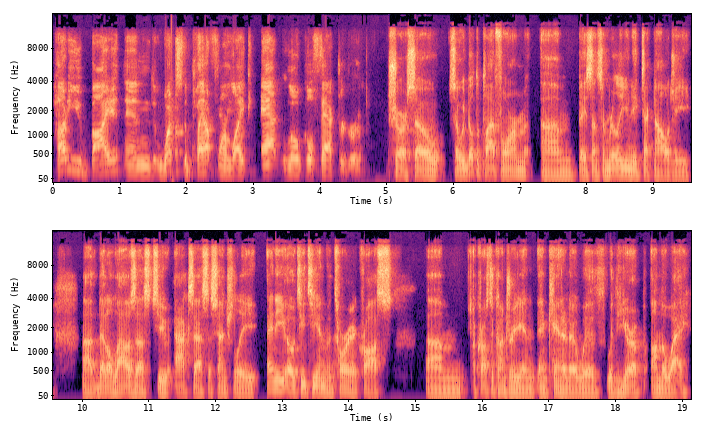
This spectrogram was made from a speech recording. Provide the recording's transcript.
How do you buy it? And what's the platform like at Local Factor Group? Sure. So, so we built a platform um, based on some really unique technology uh, that allows us to access essentially any OTT inventory across um, across the country and, and Canada with with Europe on the way.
